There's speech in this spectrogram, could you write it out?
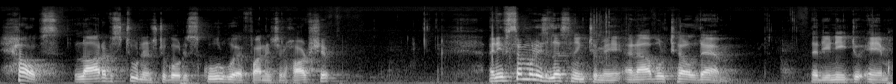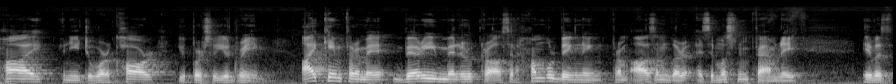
helps a lot of students to go to school who have financial hardship. And if someone is listening to me, and I will tell them that you need to aim high, you need to work hard, you pursue your dream. I came from a very middle class and humble beginning from Azamgarh as a Muslim family. It was,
